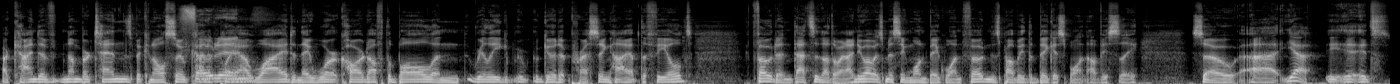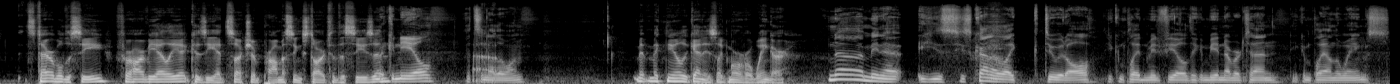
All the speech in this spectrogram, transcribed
are kind of number 10s but can also Foden. kind of play out wide and they work hard off the ball and really good at pressing high up the field. Foden, that's another one. I knew I was missing one big one. Foden is probably the biggest one, obviously. So, uh, yeah, it's it's terrible to see for Harvey Elliott because he had such a promising start to the season. McNeil, that's uh, another one. McNeil again is like more of a winger. No, I mean uh, he's he's kind of like do it all. He can play in midfield. He can be a number ten. He can play on the wings.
